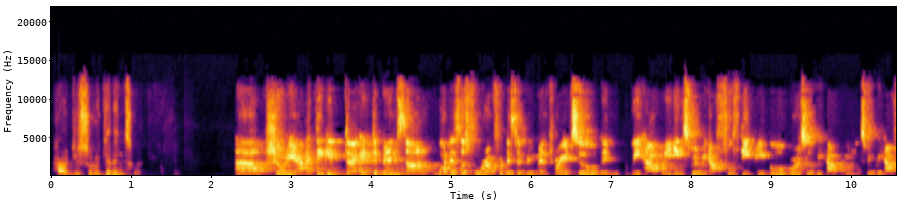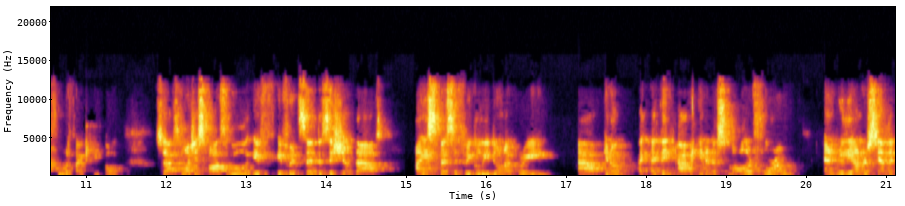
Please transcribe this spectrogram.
How do you sort of get into it? Uh, sure. Yeah, I think it uh, it depends on what is the forum for disagreement, right? So in, we have meetings where we have 50 people versus we have meetings where we have four to five people. So as much as possible, if if it's a decision that I specifically don't agree, uh, you know, I, I, think having it in a smaller forum and really understand that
